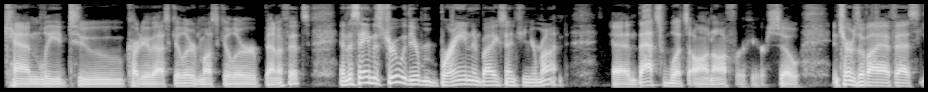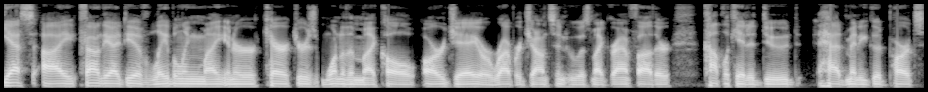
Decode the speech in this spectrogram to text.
can lead to cardiovascular and muscular benefits. And the same is true with your brain and by extension your mind. And that's what's on offer here. So, in terms of IFS, yes, I found the idea of labeling my inner characters. One of them I call RJ or Robert Johnson, who was my grandfather, complicated dude, had many good parts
